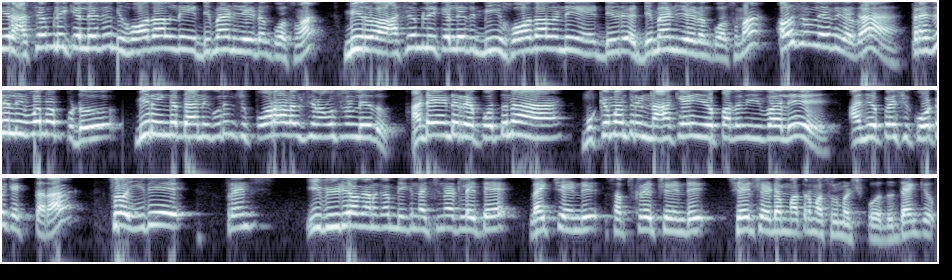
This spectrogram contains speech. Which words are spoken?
మీరు అసెంబ్లీకి వెళ్ళేది మీ హోదాలని డిమాండ్ చేయడం కోసమా? మీరు అసెంబ్లీకి వెళ్ళేది మీ హోదాలని డిమాండ్ చేయడం కోసమా? అవసరం లేదు కదా. ప్రజలు ఇవ్వనప్పుడు మీరు ఇంకా దాని గురించి పోరాడాల్సిన అవసరం లేదు. అంటే ఏంటి రేపు పొద్దున ముఖ్యమంత్రి నాకే ఈ పదవి ఇవ్వాలి అని చెప్పేసి కోర్టుకు ఎక్కుతారా? సో ఇది ఫ్రెండ్స్ ఈ వీడియో కనుక మీకు నచ్చినట్లయితే లైక్ చేయండి సబ్స్క్రైబ్ చేయండి షేర్ చేయడం మాత్రం అసలు మర్చిపోవద్దు. థ్యాంక్ యూ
